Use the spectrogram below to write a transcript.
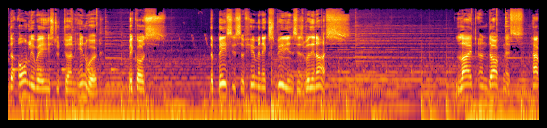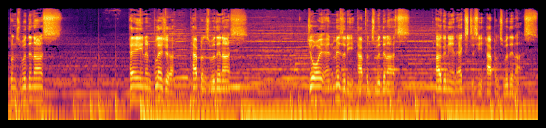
the only way is to turn inward because the basis of human experience is within us. Light and darkness happens within us, pain and pleasure happens within us, joy and misery happens within us, agony and ecstasy happens within us.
